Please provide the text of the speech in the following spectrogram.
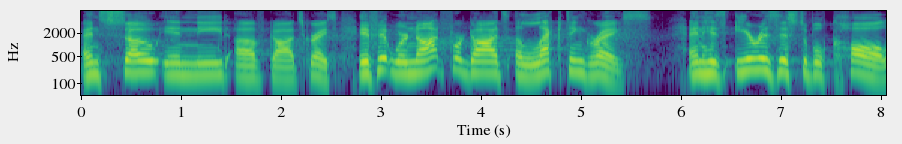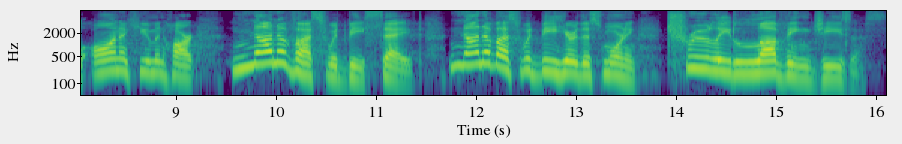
and so in need of God's grace. If it were not for God's electing grace and his irresistible call on a human heart, none of us would be saved. None of us would be here this morning truly loving Jesus.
